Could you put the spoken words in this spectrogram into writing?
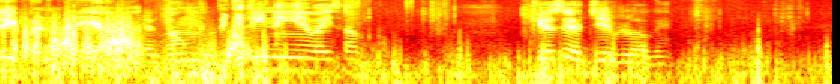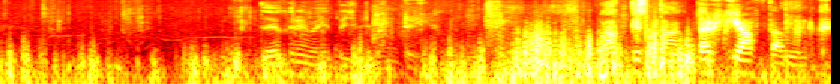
बिजली बन रही है, हमारे गाँव में बिजली नहीं है भाई साहब। कैसे अजीब लोग हैं। देख रहे हैं भाई, बिजली बन रही है। पाकिस्तान तरक्याफ्ता मुल्क।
